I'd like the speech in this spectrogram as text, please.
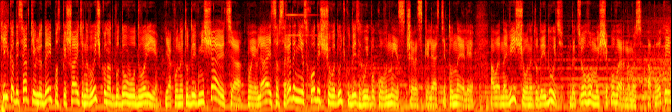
Кілька десятків людей поспішають у невеличку надбудову у дворі. Як вони туди вміщаються? Виявляється, всередині є сходи, що ведуть кудись глибоко вниз через скелясті тунелі. Але навіщо вони туди йдуть? До цього ми ще повернемось. А поки.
